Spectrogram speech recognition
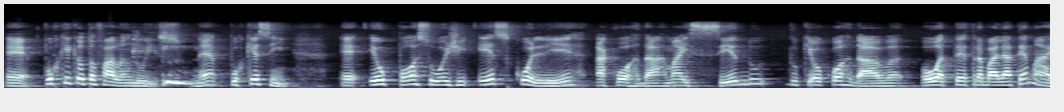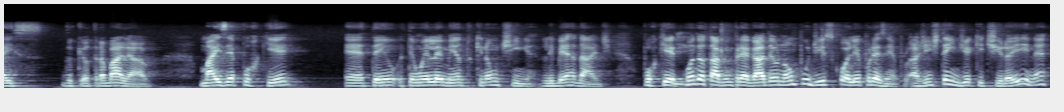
é, por que, que eu tô falando isso, né? Porque assim, é, eu posso hoje escolher acordar mais cedo do que eu acordava, ou até trabalhar até mais do que eu trabalhava. Mas é porque é, tem, tem um elemento que não tinha, liberdade. Porque quando eu estava empregado, eu não podia escolher, por exemplo, a gente tem dia que tira aí, né?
